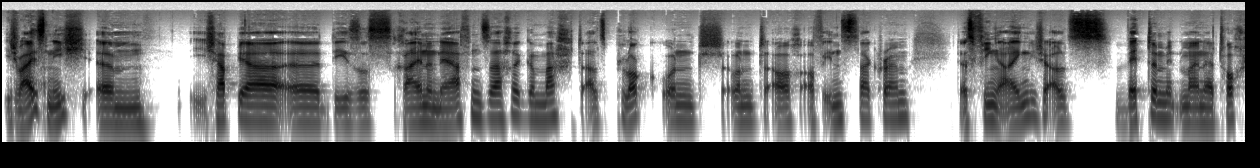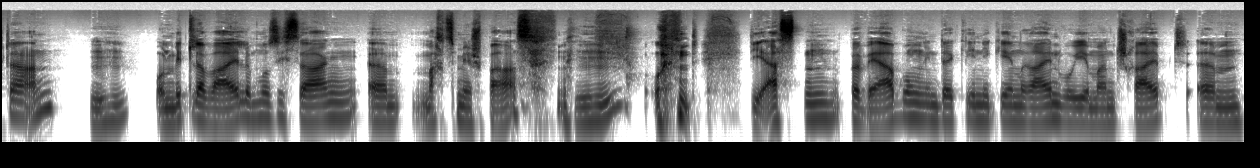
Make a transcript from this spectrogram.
Ich weiß nicht. Ähm, ich habe ja äh, dieses reine Nervensache gemacht als Blog und, und auch auf Instagram. Das fing eigentlich als Wette mit meiner Tochter an. Mhm. Und mittlerweile muss ich sagen, ähm, macht es mir Spaß. Mhm. Und die ersten Bewerbungen in der Klinik gehen rein, wo jemand schreibt, ähm,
